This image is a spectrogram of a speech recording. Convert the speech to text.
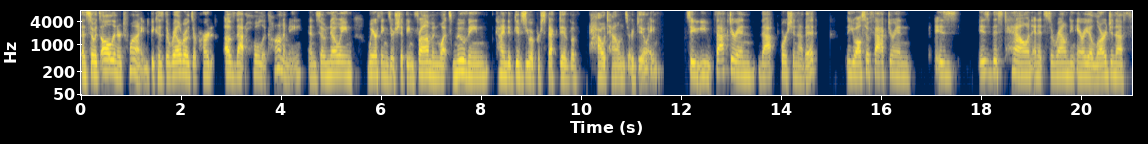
And so it's all intertwined because the railroads are part of that whole economy. And so knowing where things are shipping from and what's moving kind of gives you a perspective of how towns are doing. So you factor in that portion of it. You also factor in is is this town and its surrounding area large enough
